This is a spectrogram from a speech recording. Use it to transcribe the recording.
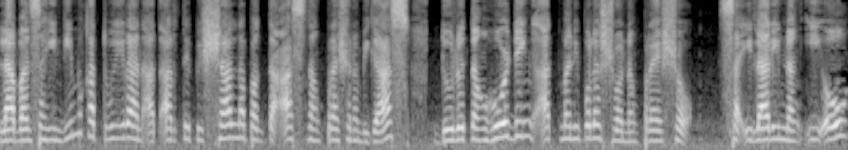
laban sa hindi makatwiran at artipisyal na pagtaas ng presyo ng bigas dulot ng hoarding at manipulasyon ng presyo. Sa ilalim ng EO,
